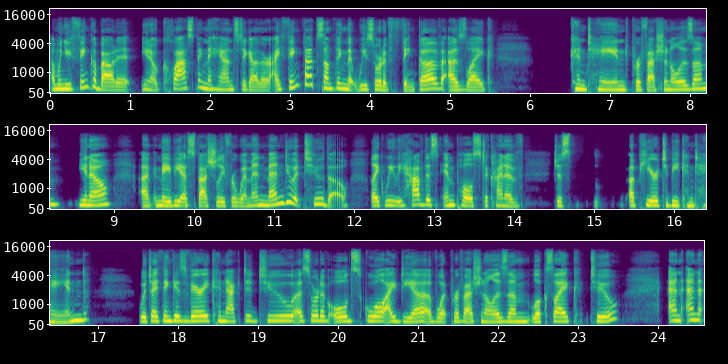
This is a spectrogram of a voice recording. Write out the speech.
And when you think about it you know clasping the hands together i think that's something that we sort of think of as like contained professionalism you know? Uh, maybe especially for women. Men do it too though. Like we, we have this impulse to kind of just appear to be contained which i think is very connected to a sort of old school idea of what professionalism looks like too. And and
